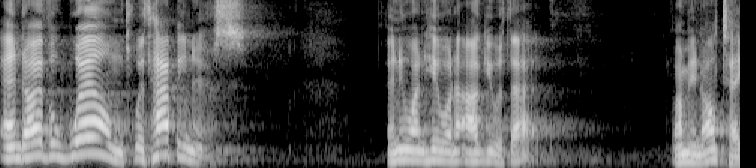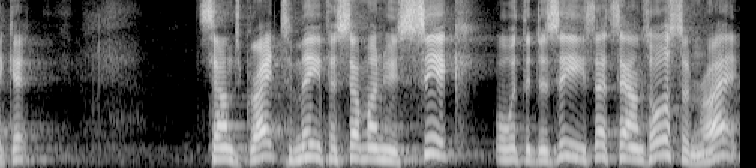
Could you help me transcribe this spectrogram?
and overwhelmed with happiness. Anyone here want to argue with that? I mean, I'll take it. Sounds great to me for someone who's sick or with a disease. That sounds awesome, right?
